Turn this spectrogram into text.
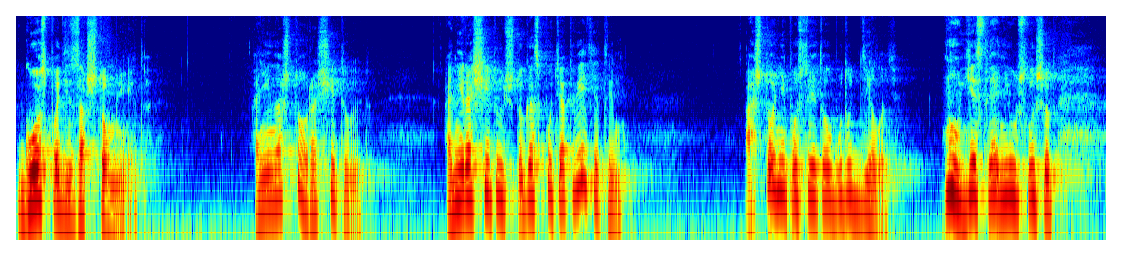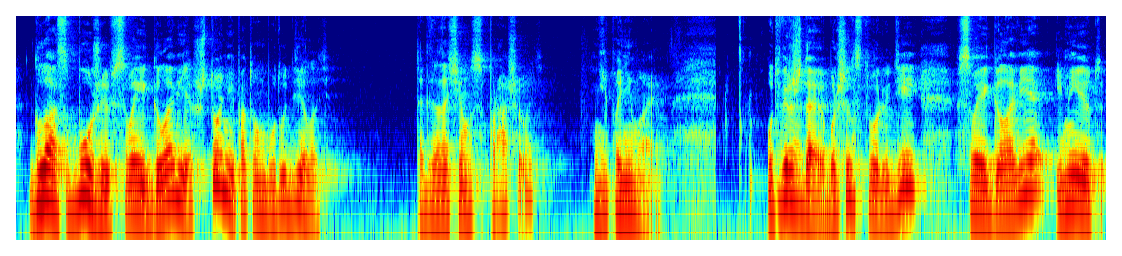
Господи, за что мне это? Они на что рассчитывают? Они рассчитывают, что Господь ответит им. А что они после этого будут делать? Ну, если они услышат глаз Божий в своей голове, что они потом будут делать? Тогда зачем спрашивать? Не понимаю. Утверждаю, большинство людей в своей голове имеют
